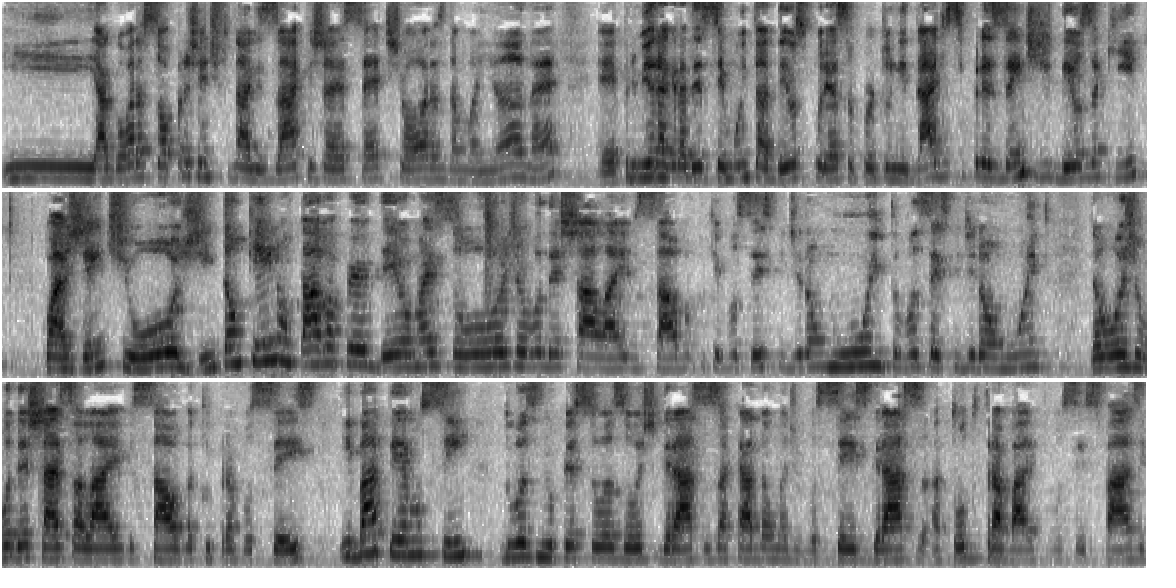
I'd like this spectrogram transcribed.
E agora, só para a gente finalizar, que já é sete horas da manhã, né? É, primeiro, agradecer muito a Deus por essa oportunidade, esse presente de Deus aqui com a gente hoje. Então, quem não estava, perdeu, mas hoje eu vou deixar a live salva, porque vocês pediram muito, vocês pediram muito. Então hoje eu vou deixar essa live salva aqui para vocês. E batemos sim duas mil pessoas hoje, graças a cada uma de vocês, graças a todo o trabalho que vocês fazem.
